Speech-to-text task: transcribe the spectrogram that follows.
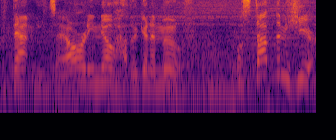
But that means I already know how they're gonna move. I'll stop them here.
